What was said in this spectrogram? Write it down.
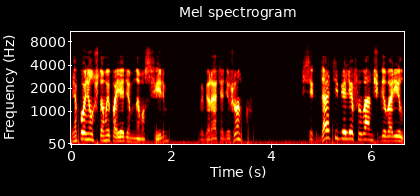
Я понял, что мы поедем на Мосфильм выбирать одежонку. Всегда тебе, Лев Иванович, говорил,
